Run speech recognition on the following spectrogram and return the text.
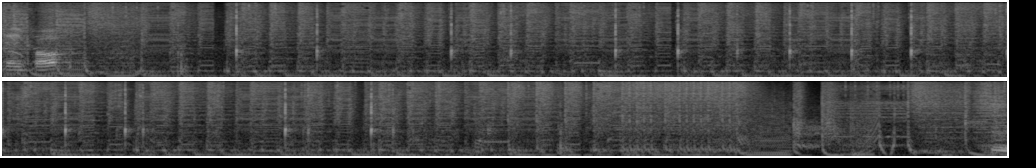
Game four.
